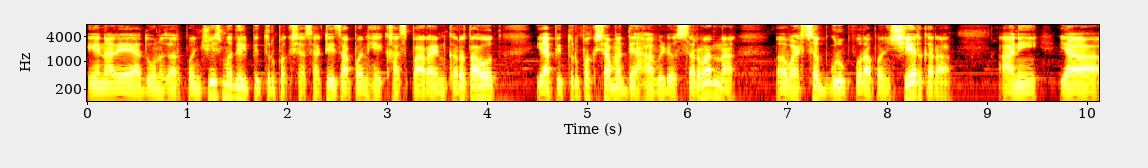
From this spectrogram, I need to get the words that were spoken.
येणाऱ्या या दोन हजार पंचवीसमधील पितृपक्षासाठीच आपण हे खास पारायण करत आहोत. या पितृपक्षामध्ये हा व्हिडिओ सर्वांना व्हॉट्सअप ग्रुपवर आपण शेअर करा आणि या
